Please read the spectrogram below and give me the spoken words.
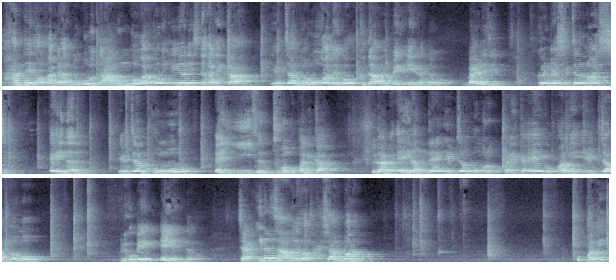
한 해 더 가면 요거 남은 거가 또 1년이 지나가니까 1.05가 되고 그 다음에 빼기 A를 한다고. 말이지. 그러면 실제로는 10A는 1.05 에 2승 두 번 곱하니까 그 다음에 A였는데 1.05로 곱하니까 A 곱하기 1.05 그리고 빼기 A가 된다고 자 이런 상황에서 다시 한번 곱하기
